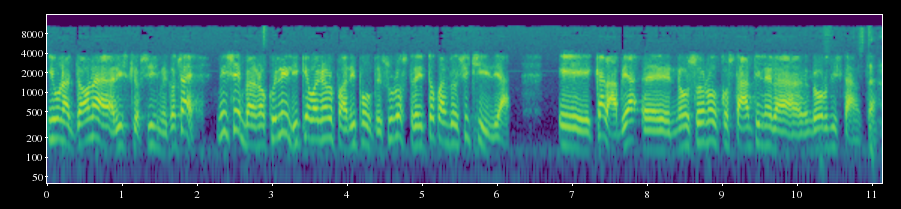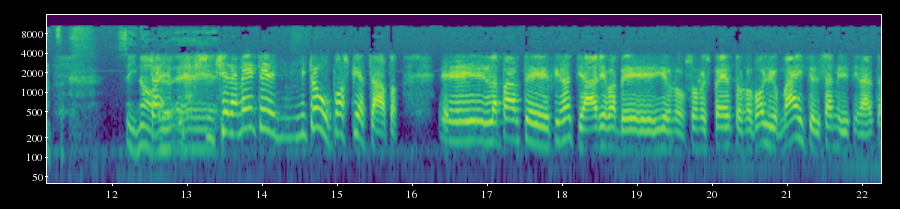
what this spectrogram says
in una zona a rischio sismico, cioè mi sembrano quelli lì che vogliono fare il ponte sullo stretto quando Sicilia e Calabria eh, non sono costanti nella loro distanza. Sì, no, cioè, eh... Sinceramente mi trovo un po' spiazzato. Eh, la parte finanziaria, vabbè, io non sono esperto, non voglio mai interessarmi di finanza,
